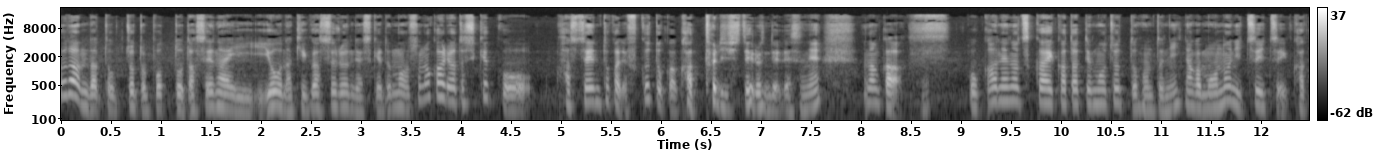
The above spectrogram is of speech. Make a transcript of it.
普段だとちょっとポッと出せないような気がするんですけどもその代わり私結構8000円とかで服とか買ったりしてるんでですね。なんかお金の使い方ってもうちょっと本当になんか物についつい買っ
